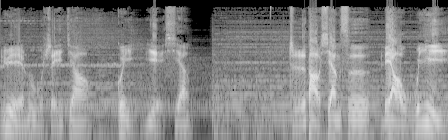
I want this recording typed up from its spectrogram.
月露谁教桂叶香？直到相思了无益，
